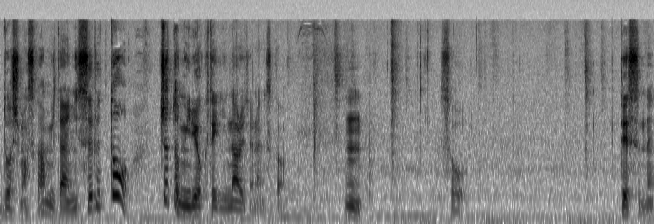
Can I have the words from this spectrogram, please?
ー、どうしますか？みたいにするとちょっと魅力的になるじゃないですか。うん。そう。ですね。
